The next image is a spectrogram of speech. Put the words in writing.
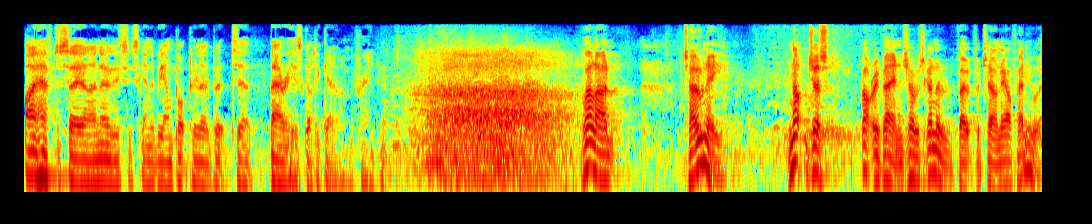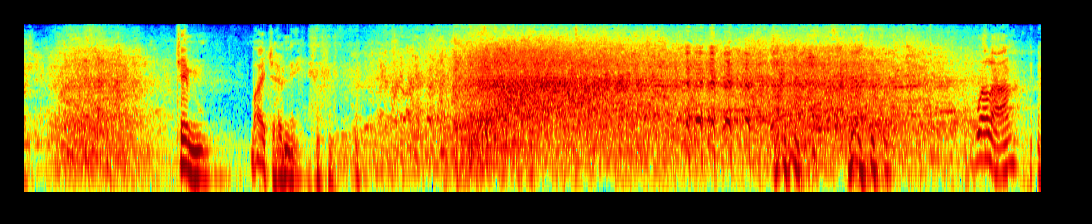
I have to say, and I know this is going to be unpopular, but uh, Barry has got to go, I'm afraid. Well, I, Tony. Not just, not revenge. I was going to vote for Tony off anyway. Tim. Why Tony? Well, Anne.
